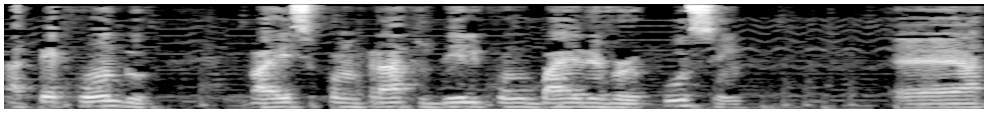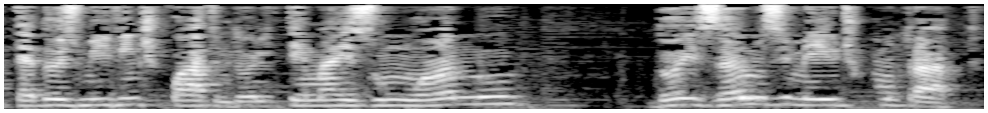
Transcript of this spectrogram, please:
até quando vai esse contrato dele com o Bayer Leverkusen, é, até 2024, então ele tem mais um ano, dois anos e meio de contrato.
